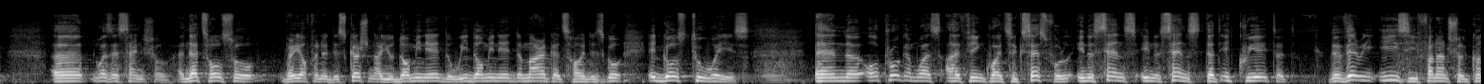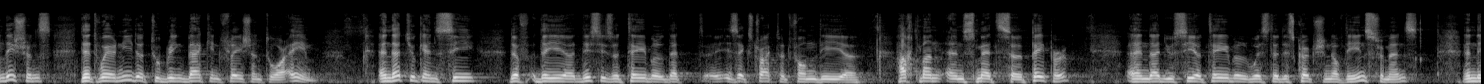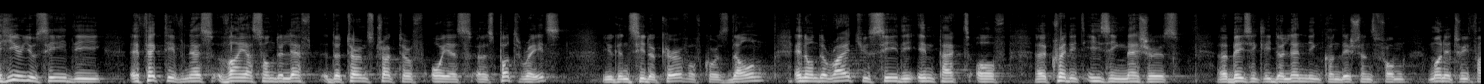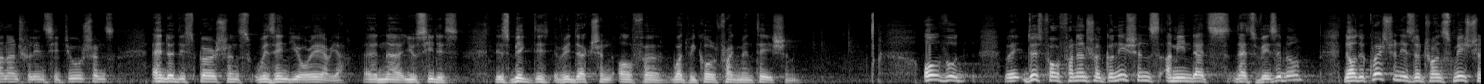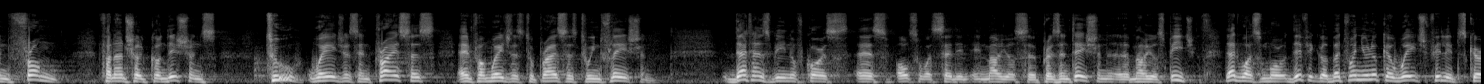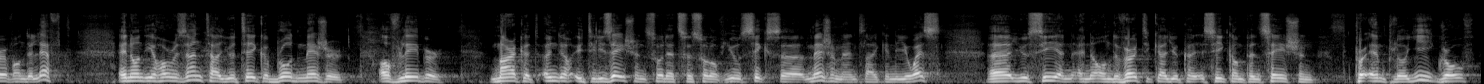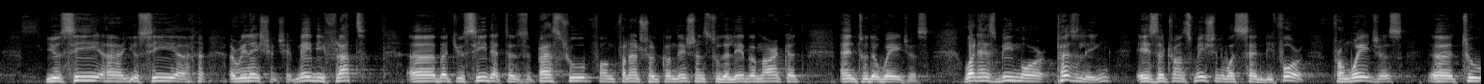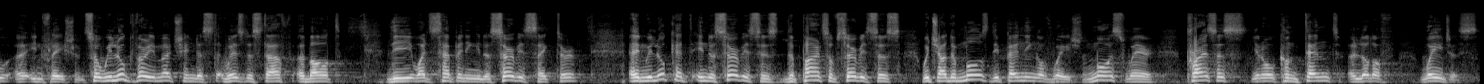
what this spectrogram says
uh, was essential. And that's also very often a discussion, are you dominate, do we dominate the markets, how does it go? It goes two ways. And uh, our program was, I think, quite successful in a sense, in a sense that it created the very easy financial conditions that were needed to bring back inflation to our aim. And that you can see the, the, uh, this is a table that is extracted from the uh, Hartmann and Smets uh, paper. And then you see a table with the description of the instruments. And here you see the effectiveness via on the left the term structure of OIS uh, spot rates. You can see the curve, of course, down. And on the right, you see the impact of uh, credit easing measures, uh, basically the lending conditions from monetary financial institutions and the dispersions within euro area. And uh, you see this this big reduction of uh, what we call fragmentation. Although, just for financial conditions, I mean, that's, that's visible. Now, the question is the transmission from financial conditions to wages and prices, and from wages to prices to inflation. That has been, of course, as also was said in, in Mario's uh, presentation, uh, Mario's speech, that was more difficult. But when you look at wage Phillips curve on the left, and on the horizontal, you take a broad measure of labor market underutilization, so that's a sort of U6 uh, measurement like in the US, uh, you see, and, and, on the vertical you see compensation per employee growth, you see, uh, you see uh, a relationship, maybe flat, uh, but you see that there's a pass-through from financial conditions to the labor market and to the wages. What has been more puzzling is the transmission was said before from wages uh, to inflation. So we look very much the with the staff about the, what's happening in the service sector. And we look at in the services, the parts of services which are the most depending of wage, most where prices, you know, content a lot of wages.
